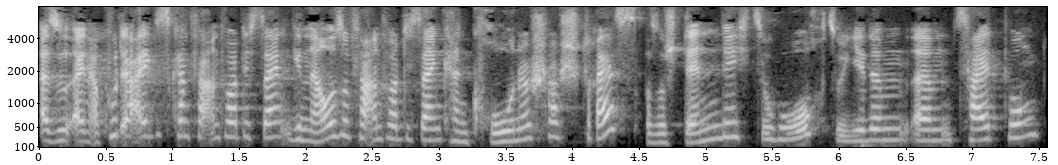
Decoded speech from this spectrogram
Also ein Akutereignis kann verantwortlich sein. Genauso verantwortlich sein kann chronischer Stress, also ständig zu hoch zu jedem ähm, Zeitpunkt.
